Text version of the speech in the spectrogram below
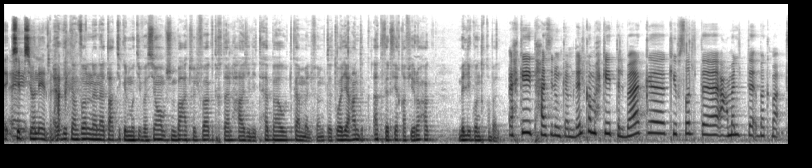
exceptionnelle هذيك نظن أنها تعطيك ال motivation باش من بعد في ال fac تختار الحاجة اللي تحبها وتكمل فهمت؟ تولي عندك أكثر ثقة في روحك. من اللي كنت قبل. حكاية حاسيلو نكمل لكم حكاية الباك كيف وصلت عملت bac maths؟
